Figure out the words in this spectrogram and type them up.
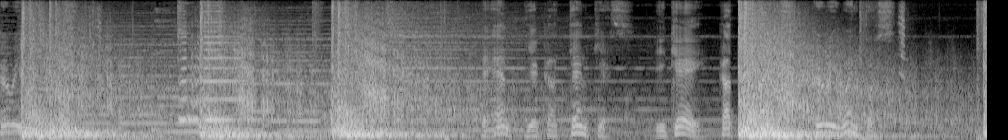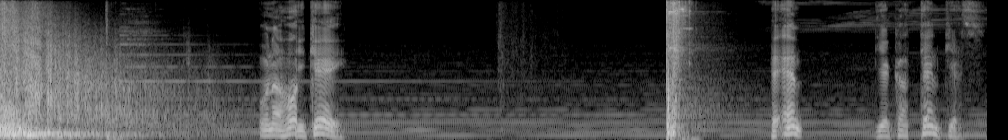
Curry PM, je catentias. Ike, catulans. Curry wentos. Una hot. Ike. PM, je catentias.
